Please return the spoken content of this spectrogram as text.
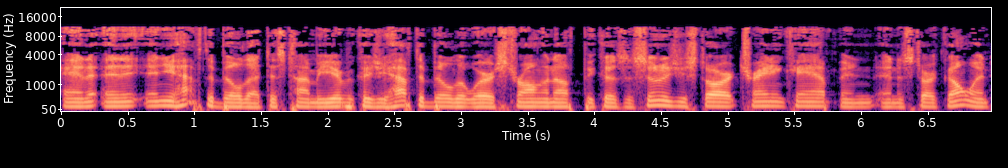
and and and you have to build at this time of year because you have to build it where it's strong enough. Because as soon as you start training camp and and start going,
